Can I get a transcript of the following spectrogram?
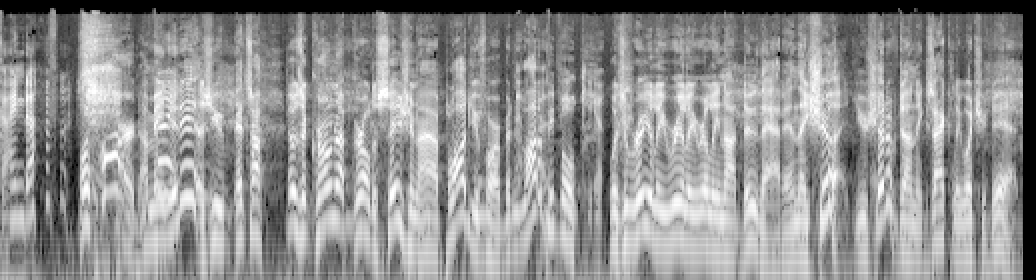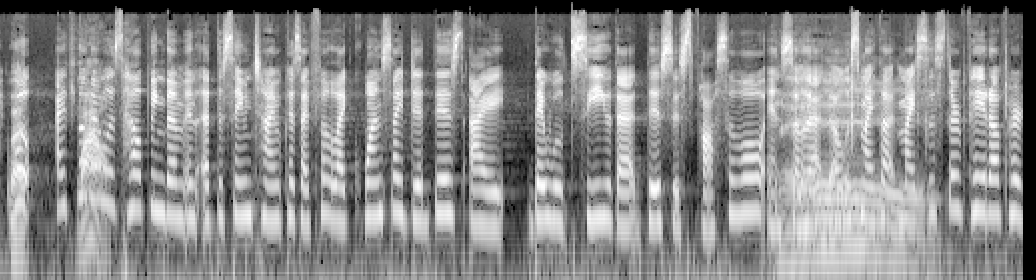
kind of. Well, it's hard. I mean, But- it is. You, it's a, it was a grown-up girl decision. I applaud you for it. But a lot of people would really, really, really not do that, and they should. You should have done exactly what you did. But, well, I thought I was helping them in, at the same time because I felt like once I did this, I they would see that this is possible, and so that, that was my thought. My sister paid off her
